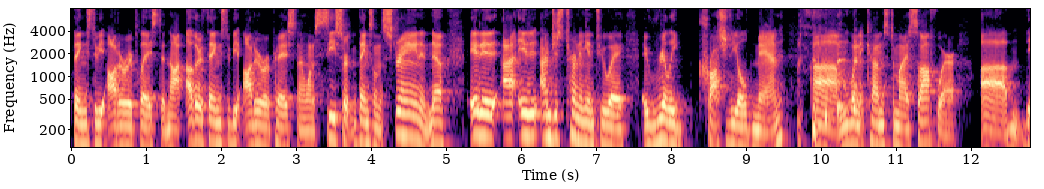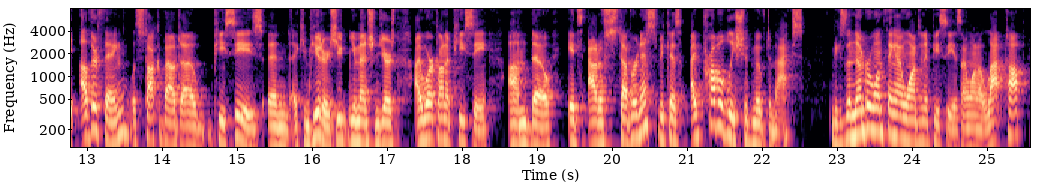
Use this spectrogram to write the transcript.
things to be auto replaced and not other things to be auto replaced, and I want to see certain things on the screen. And no, it is. Uh, it, I'm just turning into a a really crotchety old man um, when it comes to my software. Um, the other thing, let's talk about uh, PCs and uh, computers. You, you mentioned yours. I work on a PC, um, though it's out of stubbornness because I probably should move to Macs. Because the number one thing I want in a PC is I want a laptop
